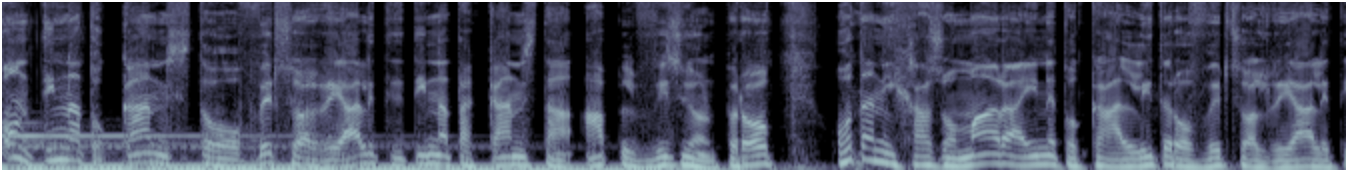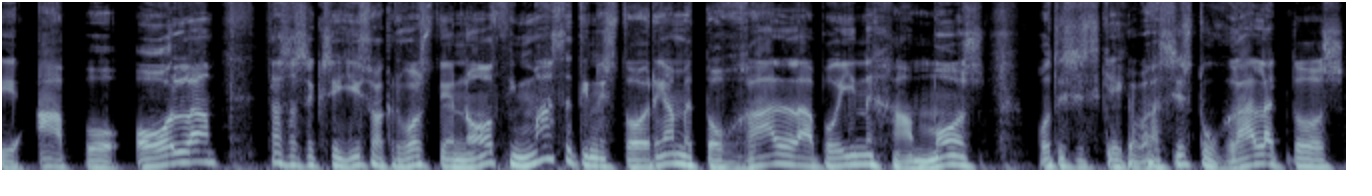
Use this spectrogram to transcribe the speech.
Λοιπόν, τι να το κάνεις στο virtual reality, τι να τα κάνεις στα Apple Vision Pro όταν η χαζομάρα είναι το καλύτερο virtual reality από όλα. Θα σας εξηγήσω ακριβώς τι εννοώ. Θυμάστε την ιστορία με το γάλα που είναι χαμός, ότι στις συσκευασίες του γάλακτος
